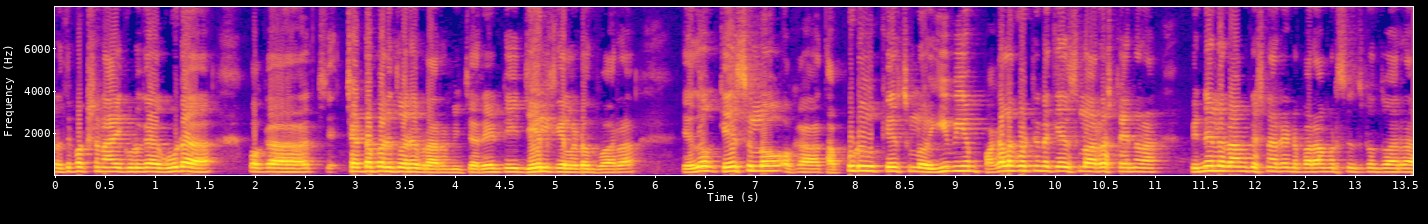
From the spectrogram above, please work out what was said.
ప్రతిపక్ష నాయకుడిగా కూడా ఒక చెడ్డ పనితోనే ప్రారంభించారు. ఏంటి? జైలుకి వెళ్ళడం ద్వారా ఏదో కేసులో ఒక తప్పుడు కేసులో ఈవీఎం పగలగొట్టిన కేసులో అరెస్ట్ అయిన పిన్నెల్లి రామకృష్ణారెడ్డిని పరామర్శించడం ద్వారా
